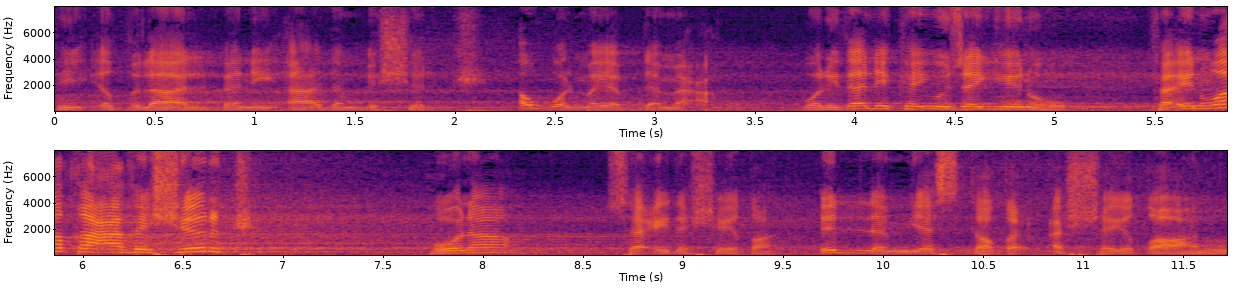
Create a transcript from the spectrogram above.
في إضلال بني آدم بالشرك أول ما يبدأ معه ولذلك يزينه فإن وقع في الشرك هنا سعد الشيطان إن لم يستطع الشيطان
